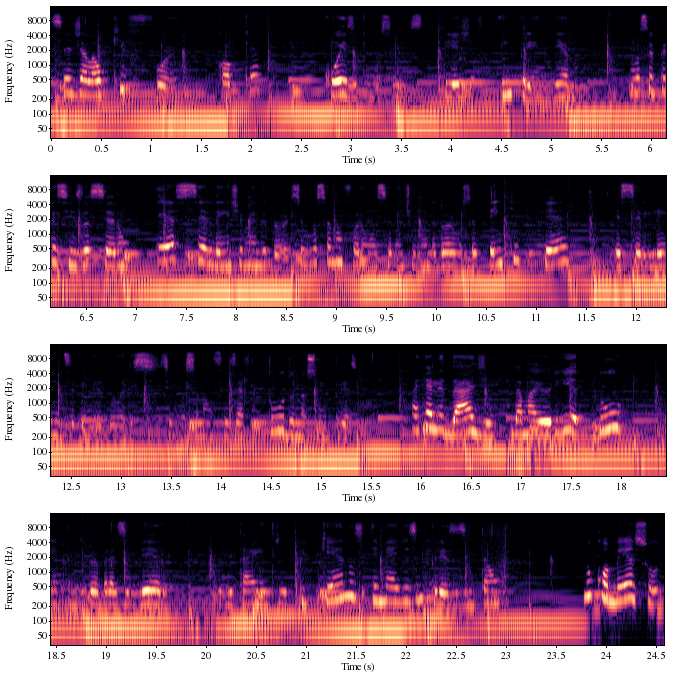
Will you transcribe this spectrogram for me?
seja lá o que for, qualquer coisa que você esteja empreendendo, você precisa ser um excelente vendedor. Se você não for um excelente vendedor, você tem que ter excelentes vendedores. Se você não fizer tudo na sua empresa, a realidade da maioria do empreendedor brasileiro ele está entre pequenas e médias empresas. Então, no começo,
